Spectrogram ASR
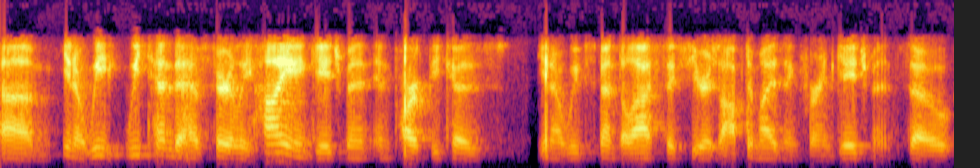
Um, you know, we, we tend to have fairly high engagement in part because, you know, we've spent the last six years optimizing for engagement. So,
